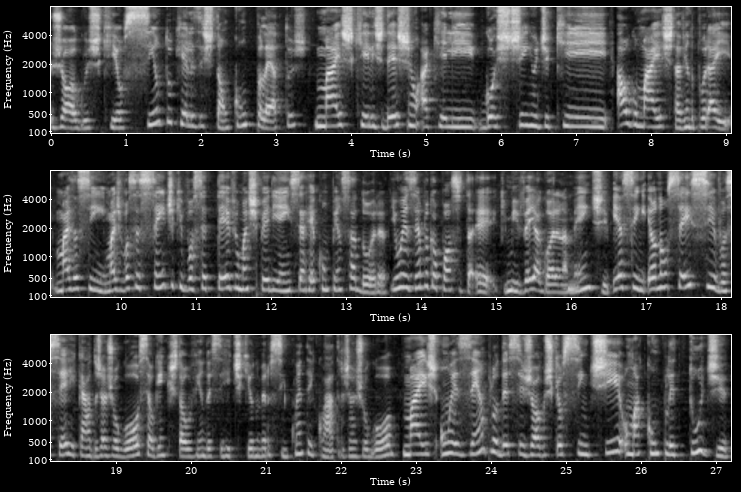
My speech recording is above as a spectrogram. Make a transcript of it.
jogos que eu sinto que eles estão completos, mas mas que eles deixam aquele gostinho de que algo mais tá vindo por aí. Mas assim, mas você sente que você teve uma experiência recompensadora. E um exemplo que eu posso é, que me veio agora na mente, e assim, eu não sei se você, Ricardo, já jogou, se alguém que está ouvindo esse Hit Kill número 54 já jogou, mas um exemplo desses jogos que eu senti uma completude,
